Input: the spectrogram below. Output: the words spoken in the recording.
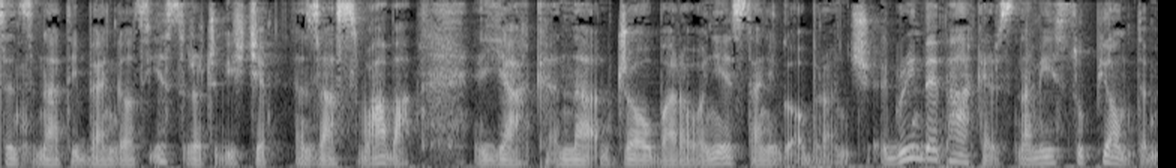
Cincinnati Bengals jest rzeczywiście za słaba jak na Joe Barrow. Nie jest w stanie go obronić. Green Bay Packers na miejscu piątym.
